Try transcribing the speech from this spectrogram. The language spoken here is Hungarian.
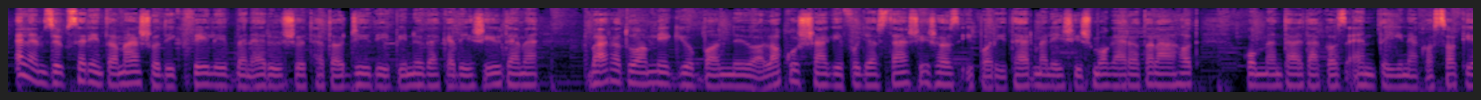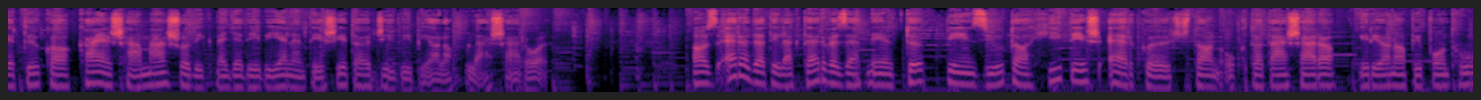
Elemzők szerint a második fél évben erősödhet a GDP növekedési üteme, várhatóan még jobban nő a lakossági fogyasztás és az ipari termelés is magára találhat, kommentálták az MTI-nek a szakértők a KSH második negyedévi jelentését a GDP alakulásáról. Az eredetileg tervezetnél több pénz jut a hit és erkölcstan oktatására, írja a napi.hu.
